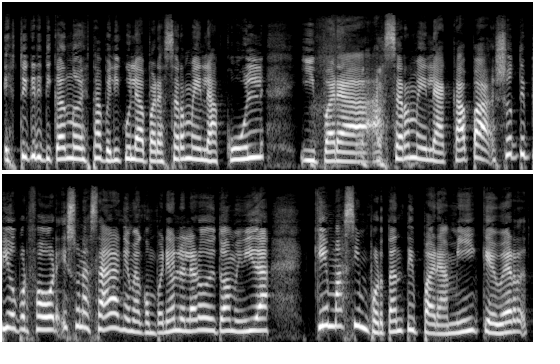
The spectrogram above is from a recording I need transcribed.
estoy criticando esta película para hacerme la cool y para hacerme la capa, yo te pido por favor, es una saga que me acompañó a lo largo de toda mi vida. ¿Qué más importante para mí que ver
